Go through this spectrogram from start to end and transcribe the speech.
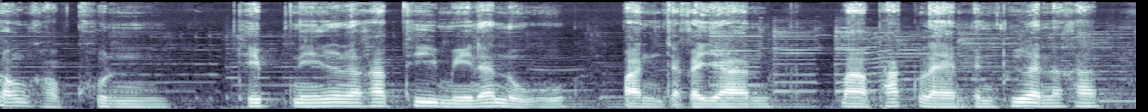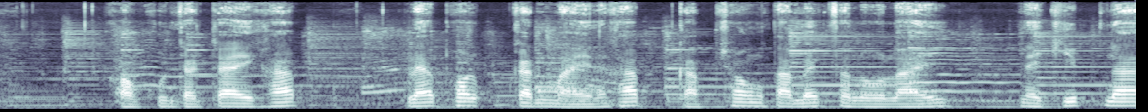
ต้องขอบคุณทริปนี้ด้วยนะครับ ที่มีน้าหนูปั่นจักรยานมาพักแรมเป็นเพื่อนนะครับ ขอบคุณจากใจครับ และพบกันใหม่นะครับ กับช่องตามเม็กสโลไลท์ในคลิปหน้า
